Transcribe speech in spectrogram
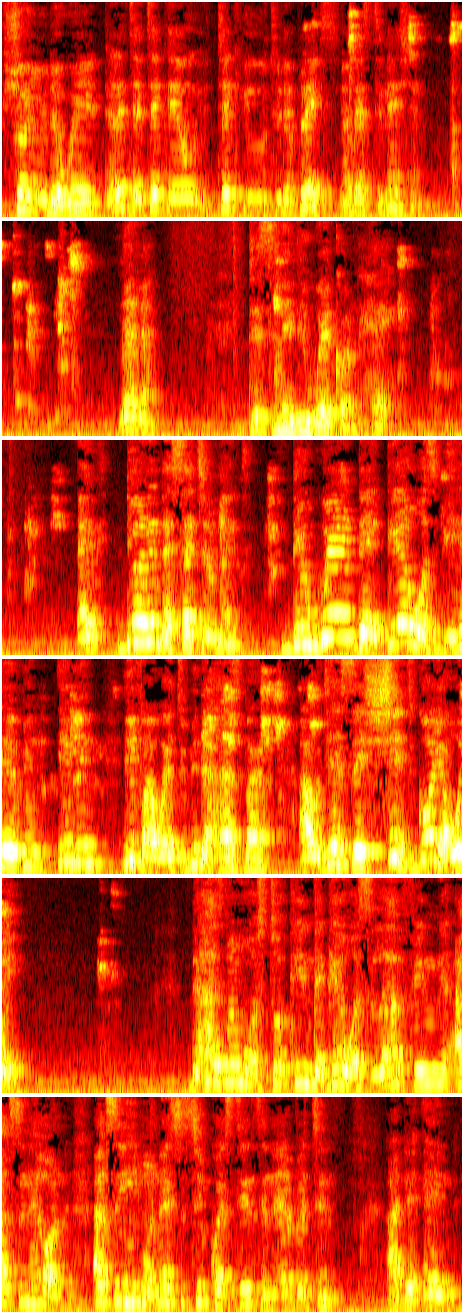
shown you the way, let her take, take you to the place, your destination. Nana, this lady work on her. And during the settlement, the way the girl was behaving, even if I were to be the husband, I would just say, shit, go your way. The husband was talking, the girl was laughing, asking, her on, asking him unnecessary questions and everything. At the end,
